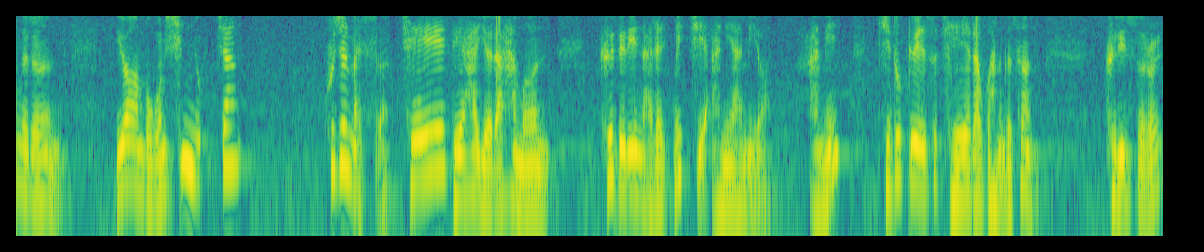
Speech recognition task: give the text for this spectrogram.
오늘은 요한복음 16장 9절 말씀. 죄에 대하여라 함은 그들이 나를 믿지 아니함이요. 아멘. 기독교에서 죄라고 하는 것은 그리스도를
